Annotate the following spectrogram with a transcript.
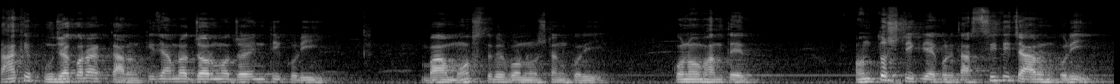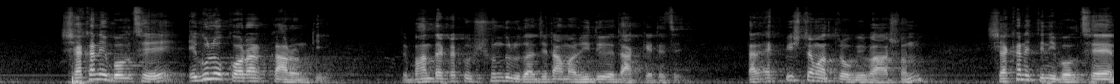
তাকে পূজা করার কারণ কি যে আমরা জন্ম জয়ন্তী করি বা মহোৎসবের বর্ণ অনুষ্ঠান করি, কোনো ভান্তের অন্ত্যেষ্টিক্রিয়া করি, তার স্মৃতিচারণ করি, সেখানে বলছে এগুলো করার কারণ কি? তো ভান্তে একটা খুব সুন্দর উদাহরণ যেটা আমার হৃদয়ে দাগ কেটেছে। তার এক পৃষ্ঠা মাত্র অভিভাষণ, সেখানে তিনি বলছেন,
